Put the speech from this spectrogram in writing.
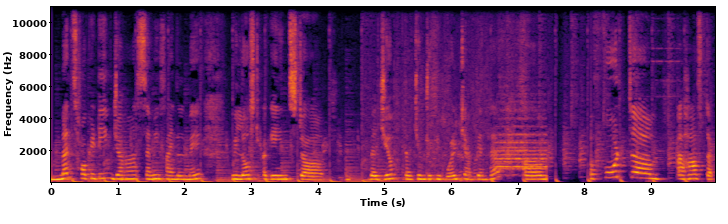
मेंस हॉकी टीम जहाँ सेमीफाइनल में we lost against Belgium Belgium जो कि वर्ल्ड चैंपियन है। Um, फोर्थ हाफ़ तक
